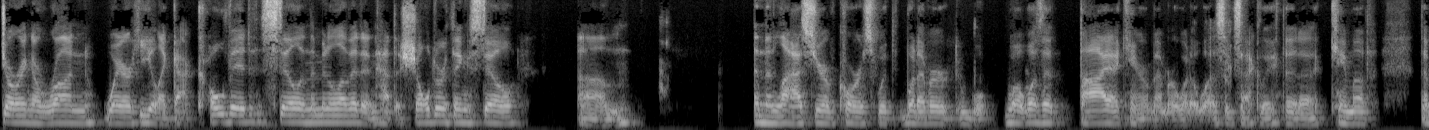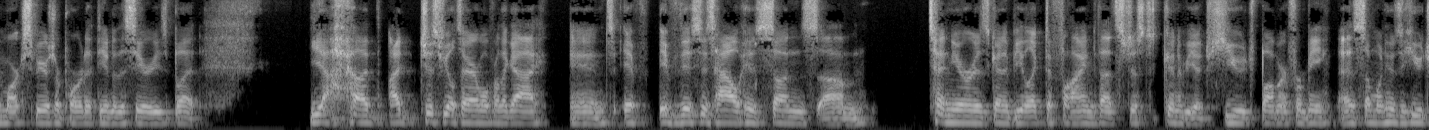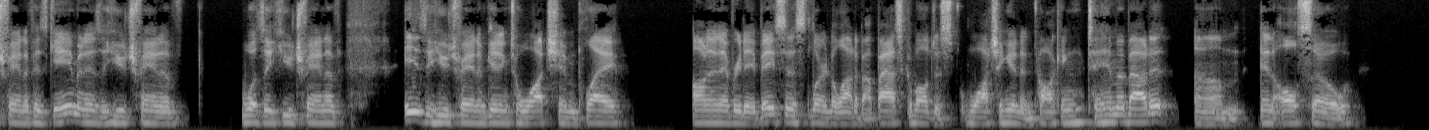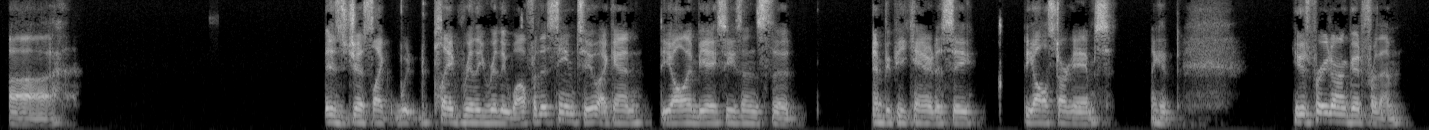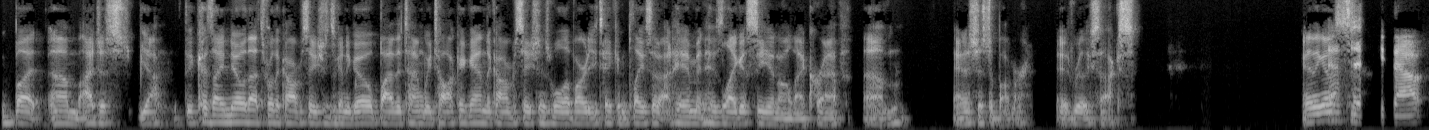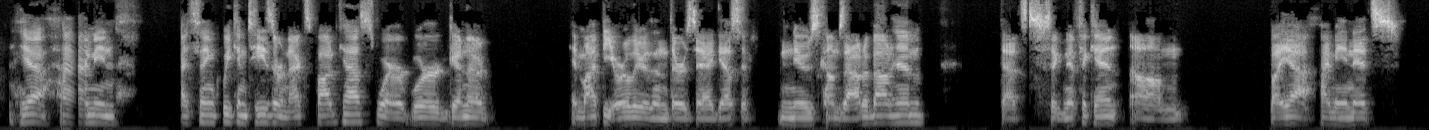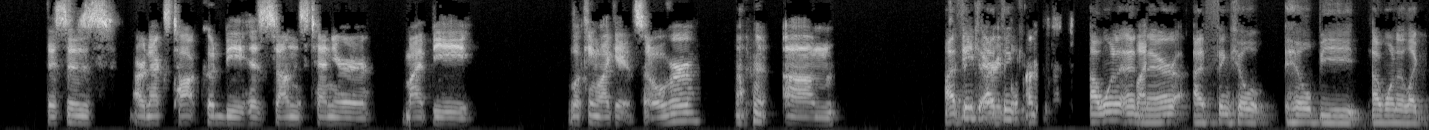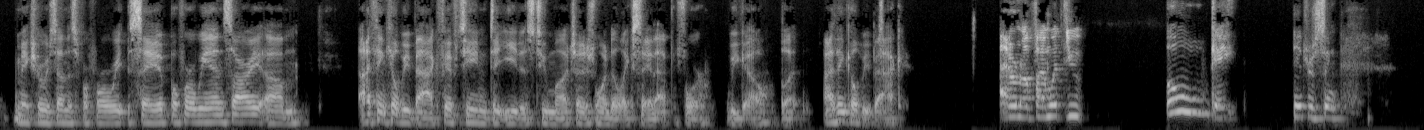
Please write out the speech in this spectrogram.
during a run where he like got COVID still in the middle of it and had the shoulder thing still. Um, and then last year, of course, with whatever, what was it? Thigh? I can't remember what it was exactly that uh, came up that Mark Spears reported at the end of the series. But yeah, I, I just feel terrible for the guy. And if if this is how his Suns um, tenure is going to be like defined, that's just going to be a huge bummer for me as someone who's a huge fan of his game and is a huge fan of was a huge fan of is a huge fan of getting to watch him play on an everyday basis. Learned a lot about basketball just watching it and talking to him about it, um, and also uh, is just like played really really well for this team too. Again, the All NBA seasons, the MVP candidacy, the All Star games, like it, he was pretty darn good for them. But um, I just, yeah, because I know that's where the conversation is going to go. By the time we talk again, the conversations will have already taken place about him and his legacy and all that crap. Um, and it's just a bummer. It really sucks. Anything else? That's it. Yeah. I mean, I think we can tease our next podcast where we're gonna. It might be earlier than Thursday, I guess, if news comes out about him. That's significant. Um, but yeah, I mean, it's this is our next talk. Could be his Suns tenure. Might be looking like it's over. um, I think I think bored. I want to end Like- there. I think he'll he'll be. I want to like make sure we send this before we say it before we end. Sorry. Um, I think he'll be back. Fifteen to eat is too much. I just wanted to like say that before we go, but I think he'll be back. I don't know if I'm with you. Okay, interesting.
